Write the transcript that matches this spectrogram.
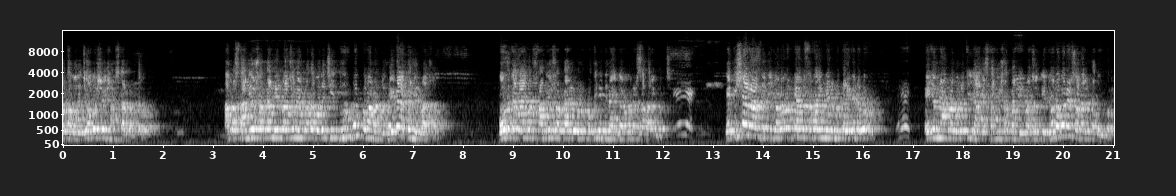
কথা বলেছি, অবশ্যই সংস্কার করতে হবে। আমরা স্থানীয় সরকার নির্বাচনের কথা বলেছি, দুর্ভোগ কমানোর জন্য, এটা একটা নির্বাচন। বহু জায়গায় এখন স্থানীয় সরকারের কোন প্রতিনিধি নাই, জনগণের সাফারিং হচ্ছে। এ কিসের রাজনীতি? জনগণকে আমি সাফারিং এর মধ্যে রেখে দেবো। এই জন্য আমরা বলেছি যে আগে স্থানীয় সরকার নির্বাচন দিয়ে জনগণের সাফারিংটা দূর করে।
